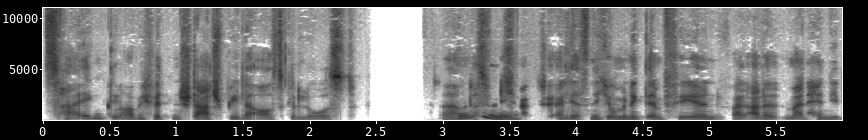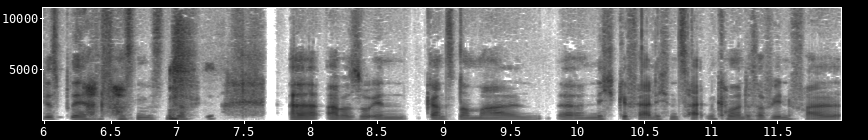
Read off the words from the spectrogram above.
zeigen, glaube ich, wird ein Startspieler ausgelost. Ähm, Das würde ich aktuell jetzt nicht unbedingt empfehlen, weil alle mein Handy-Display anfassen müssen dafür. äh, aber so in ganz normalen, äh, nicht gefährlichen Zeiten kann man das auf jeden Fall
